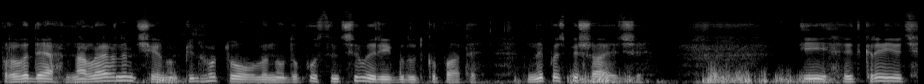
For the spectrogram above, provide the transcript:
проведе належним чином, підготовлено, допустимо, цілий рік будуть копати, не поспішаючи, і відкриють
